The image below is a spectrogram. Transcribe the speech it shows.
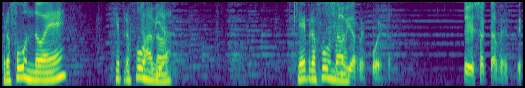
profundo, ¿eh? Qué profundo. Sabia, Qué profundo. sabia respuesta. Exactamente.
